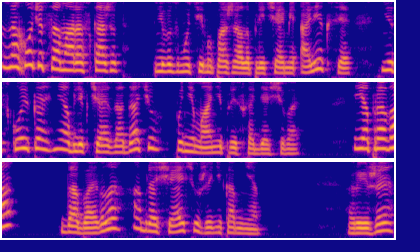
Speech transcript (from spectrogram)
Захочет, сама расскажет. Невозмутимо пожала плечами Алексия, нисколько не облегчая задачу понимания происходящего. «Я права?» — добавила, обращаясь уже не ко мне. Рыжая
